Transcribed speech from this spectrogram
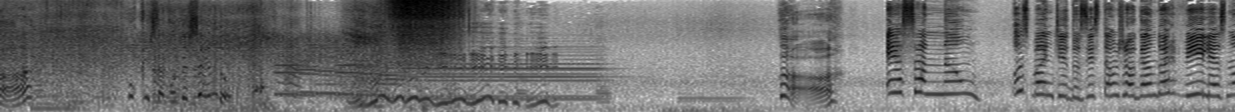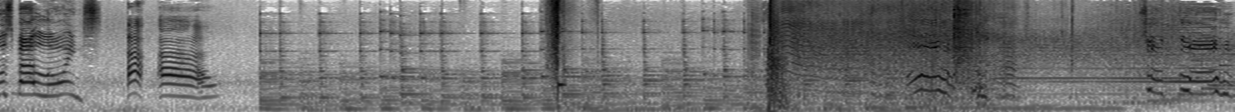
Hã? O que está acontecendo? Ah, Essa não! Os bandidos estão jogando ervilhas nos balões! Ah, au! Socorro!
